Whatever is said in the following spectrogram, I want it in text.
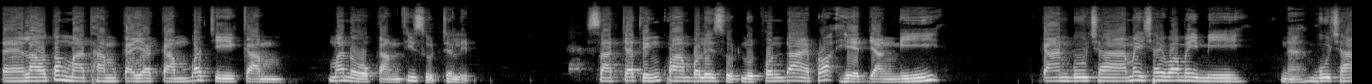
แต่เราต้องมาทำกายกรรม วจีกรรม มโนกรรมที่สุดจริต สัตว์จะถึงความบริสุทธิ์หลุดพ้นได้เพราะเหตุอย่างนี้ การบูชาไม่ใช่ว่าไม่มี นะบูชา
